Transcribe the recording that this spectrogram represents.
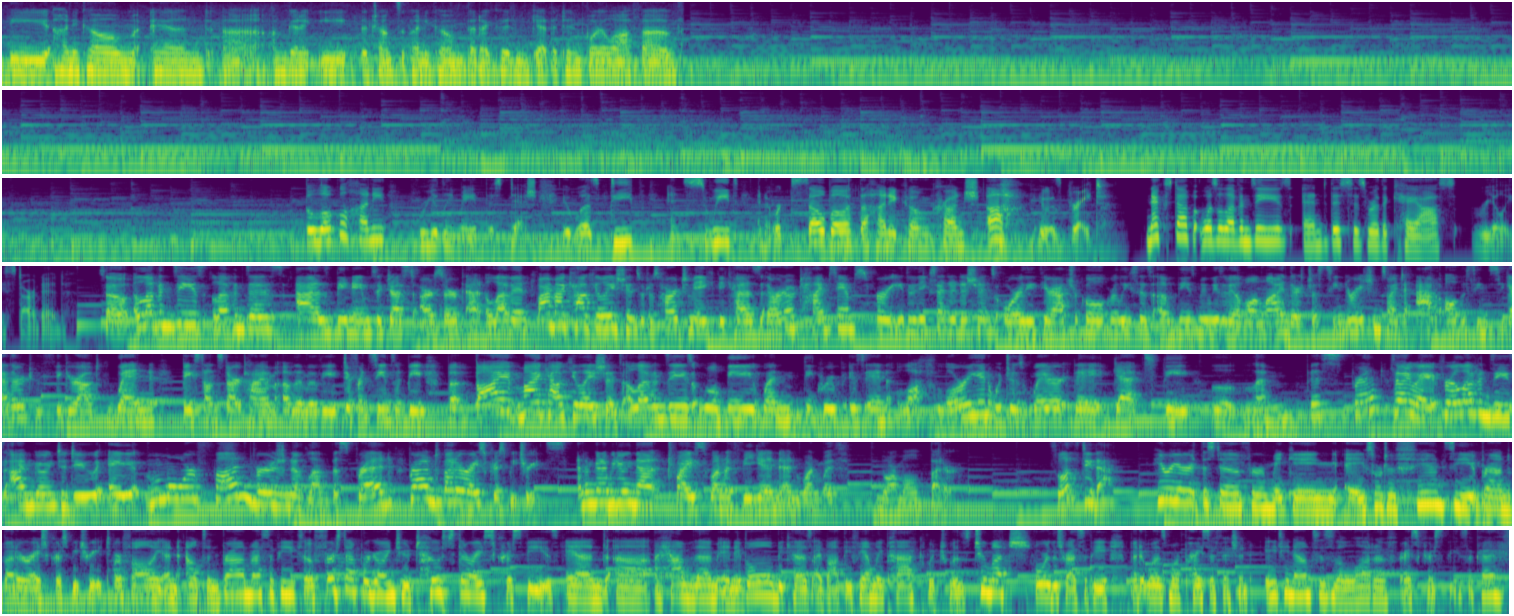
the honeycomb, and uh, I'm gonna eat the chunks of honeycomb that I couldn't get the tinfoil off of. Local honey really made this dish. It was deep and sweet, and it worked so well with the honeycomb crunch. Ah, it was great. Next up was elevenses, and this is where the chaos really started. So elevenses, elevenses, as the name suggests, are served at 11. By my calculations, which was hard to make because there are no timestamps for either the extended editions or the theatrical releases of these movies available online. There's just scene duration, so I had to add all the scenes together to figure out when, based on start time of the movie, different scenes would be. But by my calculations, elevenses will be when the group is in Lothlorien, which is where they get the lembas bread. So anyway, for elevenses, I'm going to do a more fun version of lembas bread, browned butter Rice Krispie treats. And I'm gonna be doing that twice, one with vegan and one with normal butter. So let's do that. Here we are at the stove for making a sort of fancy browned butter Rice Krispie treat. We're following an Alton Brown recipe. So first up, we're going to toast the Rice Krispies. And uh, I have them in a bowl because I bought the family pack, which was too much for this recipe, but it was more price efficient. 18 ounces is a lot of Rice Krispies, okay?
